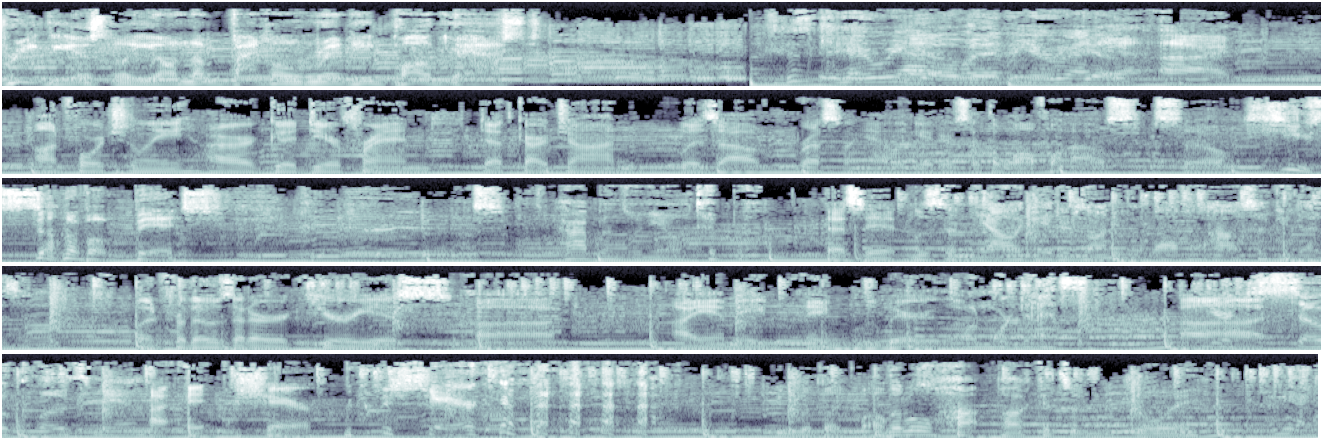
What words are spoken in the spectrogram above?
Previously on the Battle Ready podcast. Here we go, man. Here we go. All right. Unfortunately, our good dear friend Death Guard John was out wrestling alligators at the Waffle House. So You son of a bitch. happens when you don't tip well. that's it. Listen, The alligators on the Waffle House if you guys didn't. but for those that are curious, uh, I am a, a blueberry One more guess. Uh, You're so close, man. I, it, share. Share. You would like waffles. Little hot pockets of joy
